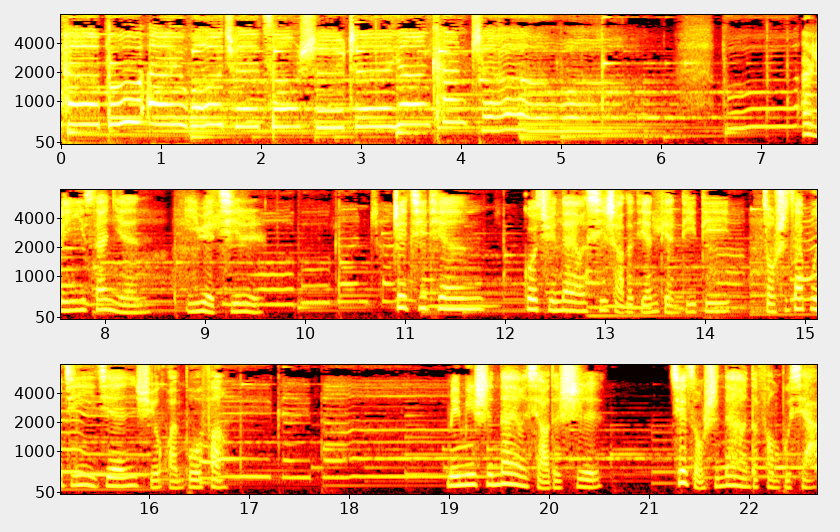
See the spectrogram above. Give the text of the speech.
他不爱我，却总是这样看着我。二零一三年一月七日，这七天过去，那样稀少的点点滴滴，总是在不经意间循环播放。明明是那样小的事，却总是那样的放不下。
